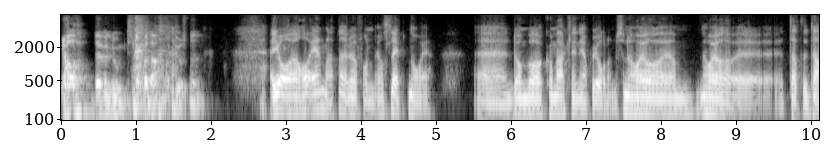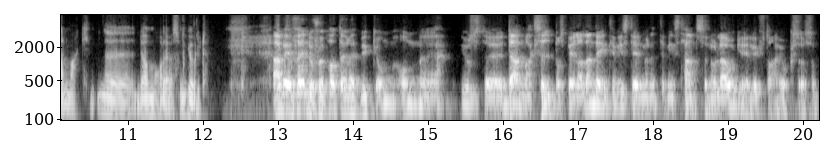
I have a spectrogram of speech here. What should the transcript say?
Ja, det är väl dumt att släppa Danmark just nu. Jag har ändrat nu då från, jag har släppt Norge. Eh, De var, kom verkligen ner på jorden så nu har jag, eh, nu har jag eh, tagit Danmark. Nu, de håller jag som guld. Ja, men Frändesjö pratar ju rätt mycket om, om eh, just eh, Danmarks superspelare. Landin till viss del men inte minst Hansen och Lauge lyfter han ju också som,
